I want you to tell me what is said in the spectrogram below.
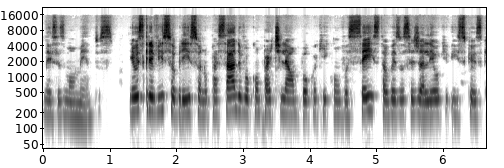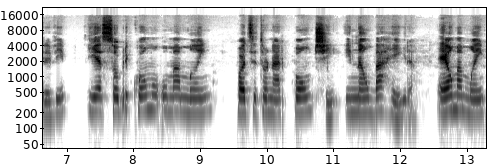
nesses momentos? Eu escrevi sobre isso ano passado e vou compartilhar um pouco aqui com vocês. Talvez você já leu isso que eu escrevi. E é sobre como uma mãe pode se tornar ponte e não barreira. É uma mãe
